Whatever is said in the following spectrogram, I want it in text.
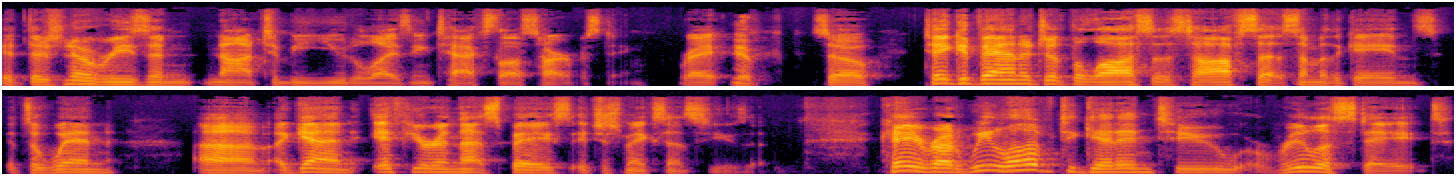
If there's no reason not to be utilizing tax loss harvesting, right? Yep. So take advantage of the losses to offset some of the gains. It's a win. Um, again, if you're in that space, it just makes sense to use it. Okay, Rod, we love to get into real estate.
